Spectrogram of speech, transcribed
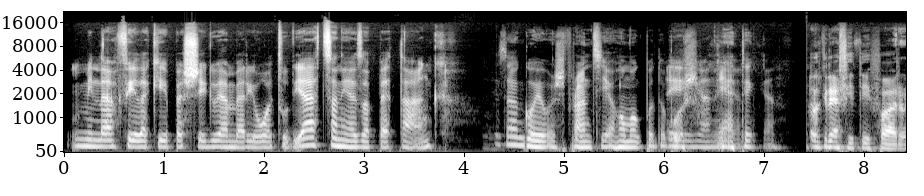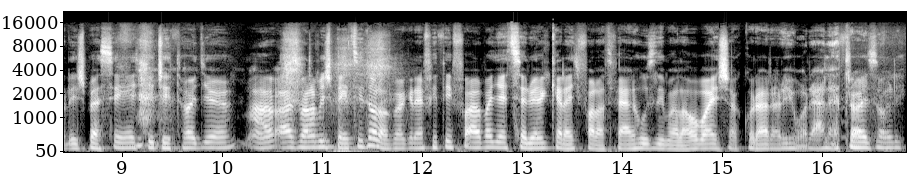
mindenféle képességű ember jól tud játszani, ez a petánk. Ez a golyós francia homokbodobós igen, játék. Igen, igen a graffiti falról is beszélj egy kicsit, hogy az valami spéci dolog a graffiti fal, vagy egyszerűen kell egy falat felhúzni valahova, és akkor arra jól rá lehet rajzolni?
